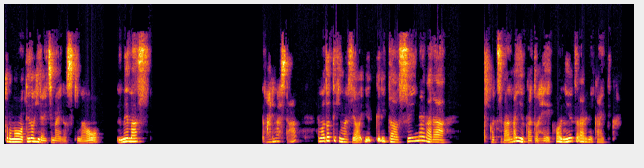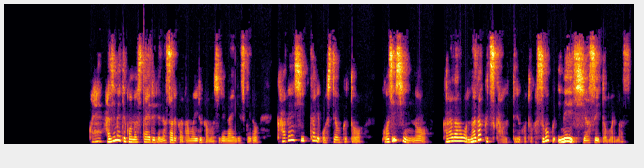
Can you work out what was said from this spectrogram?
トの手のひら一枚の隙間を埋めます。埋まりました？戻ってきますよ。ゆっくりと吸いながら骨盤が床と平行、ニュートラルに帰ってくる。これ、初めてこのスタイルでなさる方もいるかもしれないんですけど、壁しっかり押しておくと、ご自身の体を長く使うっていうことがすごくイメージしやすいと思います。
